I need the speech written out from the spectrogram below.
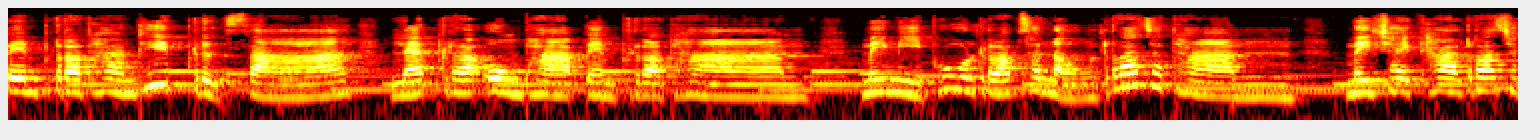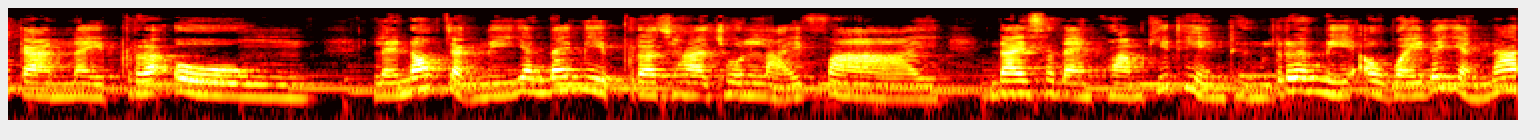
เป็นประธานที่ปรึกษา และพระองค์พาเป็นประธาน ไม่มีผู้รับสนองราชทานไม่ใช่ข้าราชการในพระองค์ และนอกจากนี้ยังได้มีประชาชนหลายฝ่าย ได้แสดงความคิดเห็นถึงเรื่องนี้เอาไว้ได้อย่างน่า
